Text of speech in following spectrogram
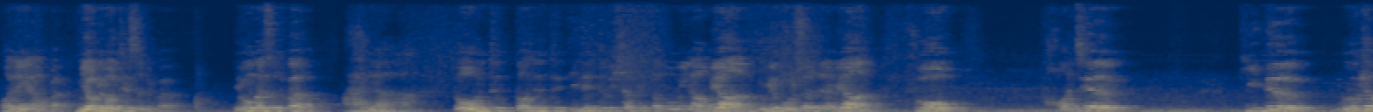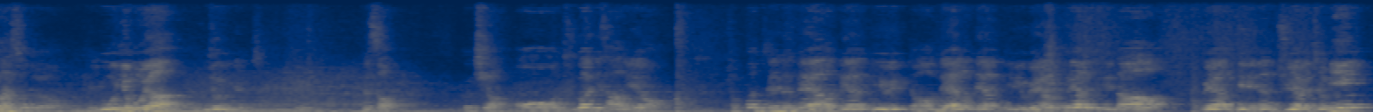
원형이 나올 거야. 여기를 어떻게 써줄 거야? 이것만 써줄 거야? 아니야. Don't, doesn't, didn't 시작했던 부분이 나오면 여기를 뭘 써주냐면 do, does, did 이렇게만 써줘요. 이렇게. 이게 뭐야? 긍정이겠죠. 됐어. 끝이야. 어, 두 가지 상황이에요. 첫 번째는 내항은 내항끼리, 어, 내항은 내항끼리, 외항은 외항끼리다. 외항끼리는 주의할 점이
